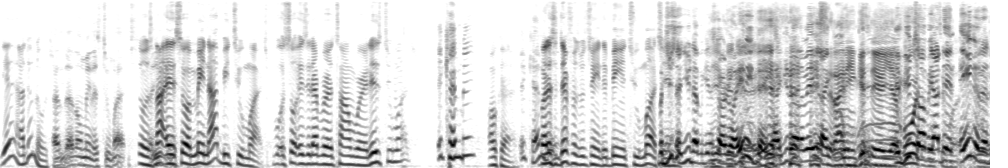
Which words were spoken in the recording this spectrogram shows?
yeah, I do know what you That, mean. that don't mean it's too much. So it's You- not. it- So it may not be too much. Well, So is it ever a time where it is too much? It can be. Okay. It can But be. it's a difference between it being too much. But you said you never get started get on there. anything. Yeah. Like you know what I mean? He Like said, "I ain't even get there yet If you told me I did much." eight of the Yeah.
